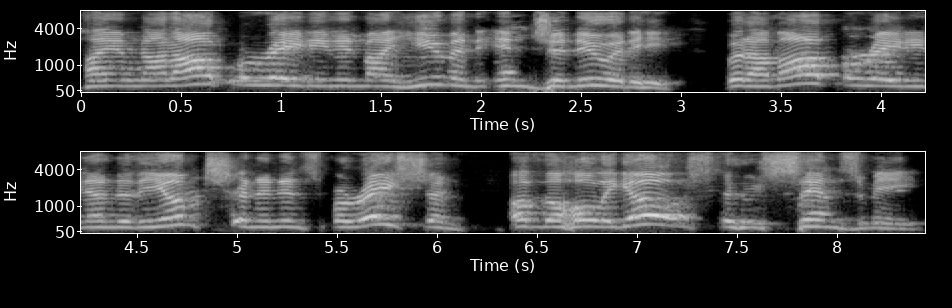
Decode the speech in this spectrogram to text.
I am not operating in my human ingenuity, but I'm operating under the unction and inspiration of the Holy Ghost who sends me.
